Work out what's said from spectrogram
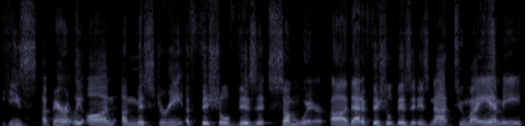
he's apparently on a mystery official visit somewhere. Uh, that official visit is not to Miami,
